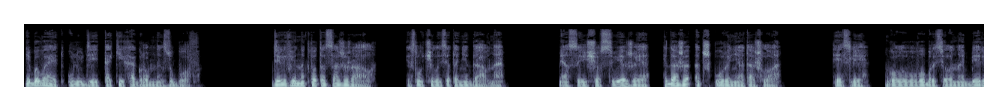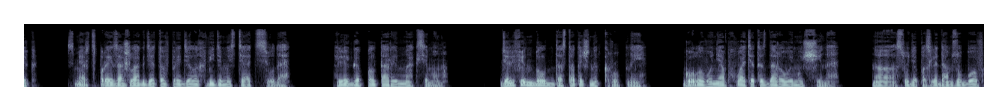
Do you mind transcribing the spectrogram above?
Не бывает у людей таких огромных зубов. Дельфина кто-то сожрал, и случилось это недавно. Мясо еще свежее и даже от шкуры не отошло. Если голову выбросило на берег, смерть произошла где-то в пределах видимости отсюда. Лига полторы максимум. Дельфин был достаточно крупный. Голову не обхватит и здоровый мужчина. Но, судя по следам зубов,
